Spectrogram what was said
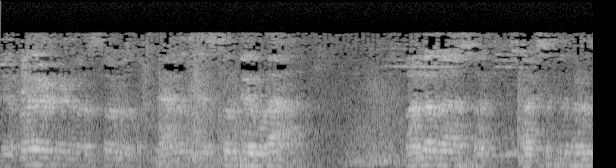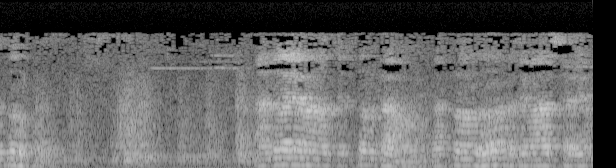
నిర్మలమైనటువంటి వస్తువులు ధ్యానం చేస్తుంటే కూడా మనలో స్వచ్ఛత పెరుగుతూ ఉంటుంది. అందువల్ల మనం చెప్తూ ఉంటాము నక్రోధో ప్రతిమాశ్చర్యం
